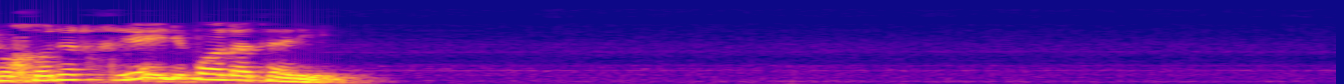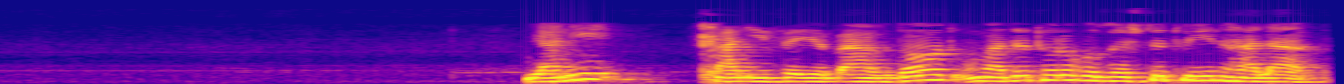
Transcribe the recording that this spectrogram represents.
تو خودت خیلی بالاتری. یعنی خلیفه بغداد اومده تو رو گذاشته تو این حلب.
